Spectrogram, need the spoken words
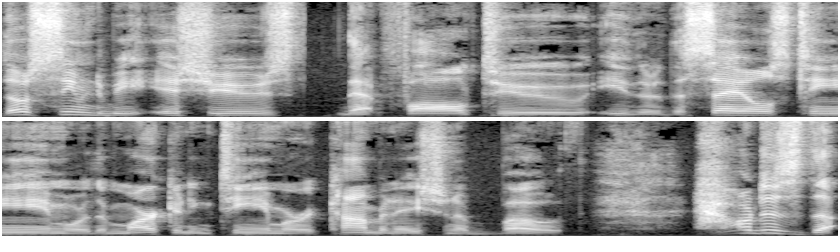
those seem to be issues that fall to either the sales team or the marketing team or a combination of both how does the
